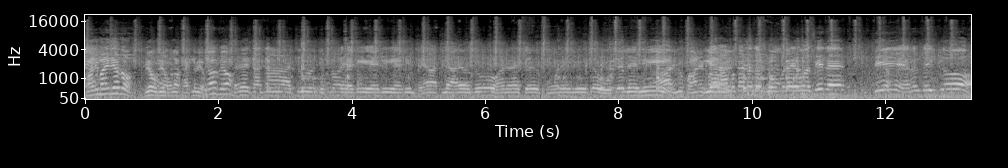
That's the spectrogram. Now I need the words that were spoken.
પાણી મારી દે તો. બેહો બેહો ઓલા ખાટલે બેહો. અરે કાકા તું જેટલો હેડી હેડી હેડી ભયા આટલે આવ્યો છું અને કે પોણી ની કે હોટેલે ની. હા, એનું પાણી યાર આ પાવે. તો ગોમડા એવો છે ને તે હેરાન થઈ ગયો.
